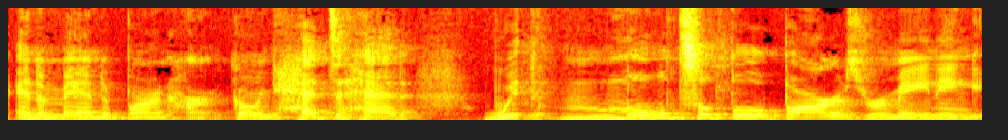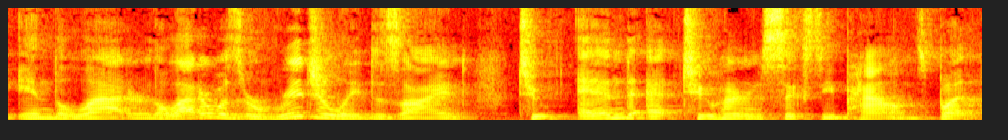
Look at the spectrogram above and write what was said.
and Amanda Barnhart going head to head with multiple bars remaining in the ladder. The ladder was originally designed to end at 260 pounds, but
